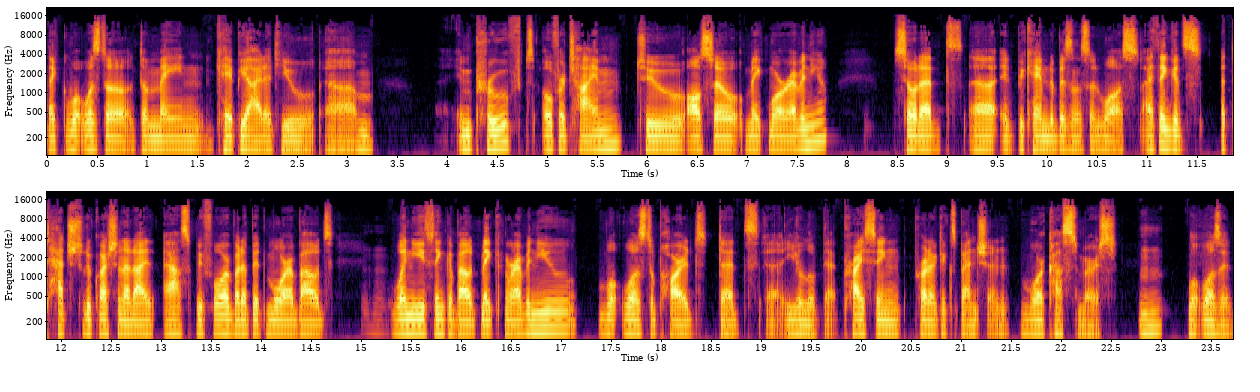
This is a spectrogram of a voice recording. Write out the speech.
like? What was the the main KPI that you um, improved over time to also make more revenue? so that uh, it became the business it was. I think it's attached to the question that I asked before, but a bit more about mm-hmm. when you think about making revenue, what was the part that uh, you looked at? Pricing, product expansion, more customers. Mm-hmm. What was it?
